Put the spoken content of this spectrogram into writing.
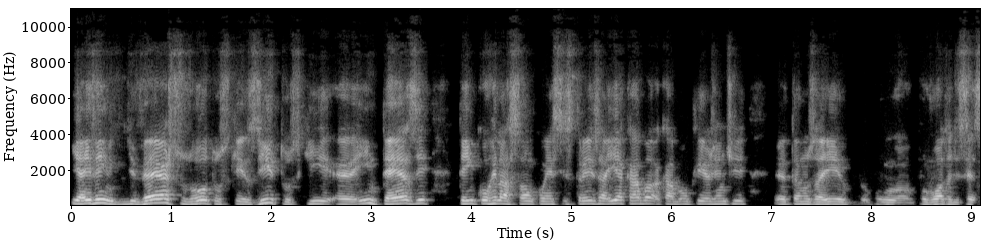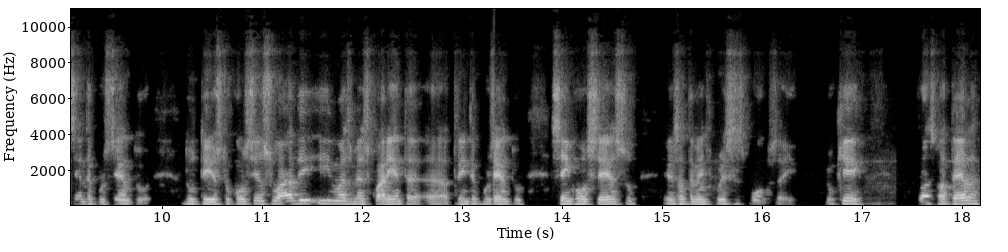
e aí vem diversos outros quesitos que, é, em tese, tem correlação com esses três, aí acaba, acabou que a gente é, estamos aí por, por volta de 60% do texto consensuado e, e mais ou menos 40% a 30% sem consenso, exatamente por esses pontos aí. Ok? Próxima tela.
